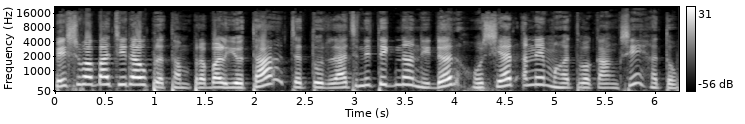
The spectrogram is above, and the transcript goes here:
પેશવા બાજીરાવ પ્રથમ પ્રબળ યોદ્ધા, ચતુર રાજનીતિજ્ઞ, નીડર, હોશિયાર અને મહત્વકાંક્ષી હતો.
